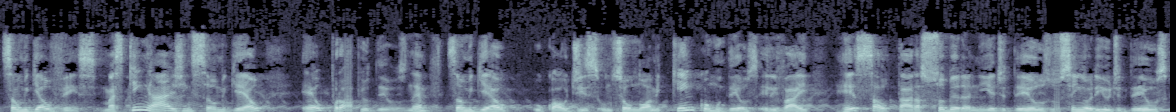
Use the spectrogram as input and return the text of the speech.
São Miguel vence. Mas quem age em São Miguel é o próprio Deus, né? São Miguel, o qual diz o seu nome, quem como Deus, ele vai ressaltar a soberania de Deus, o senhorio de Deus,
